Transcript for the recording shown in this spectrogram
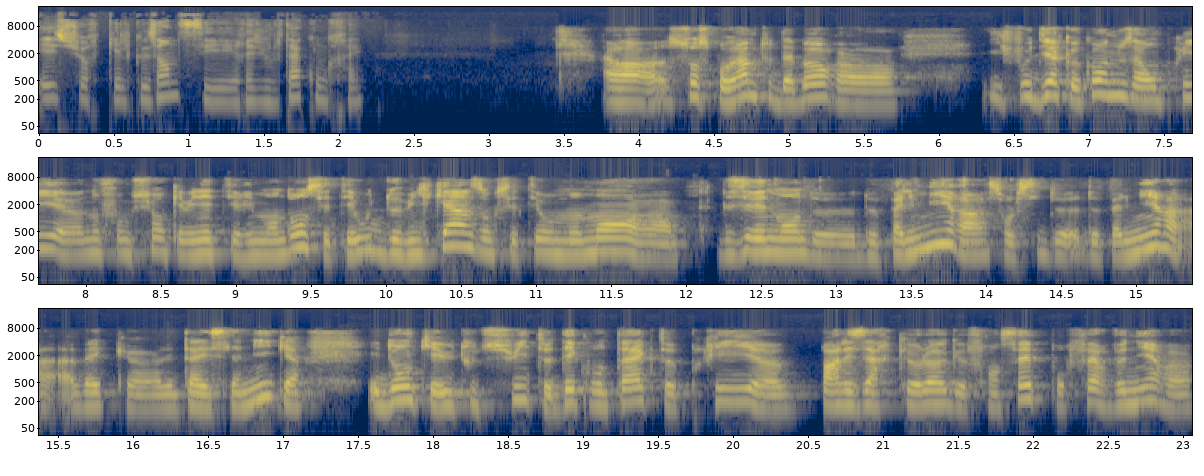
et sur quelques-uns de ses résultats concrets? Alors, sur ce programme, tout d'abord, il faut dire que quand nous avons pris euh, nos fonctions au cabinet de Thierry Mandon, c'était août 2015, donc c'était au moment euh, des événements de, Palmyre, hein, sur le site de, de Palmyre, avec euh, l'État islamique. Et donc, il y a eu tout de suite des contacts pris par les archéologues français pour faire venir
